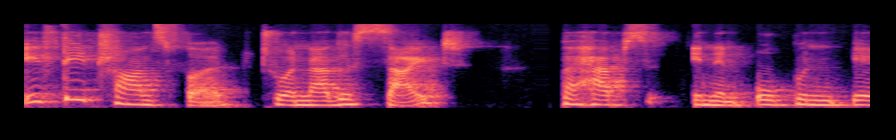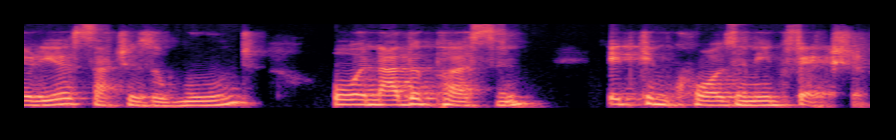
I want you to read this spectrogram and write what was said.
if they transferred to another site, perhaps in an open area such as a wound or another person, it can cause an infection.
